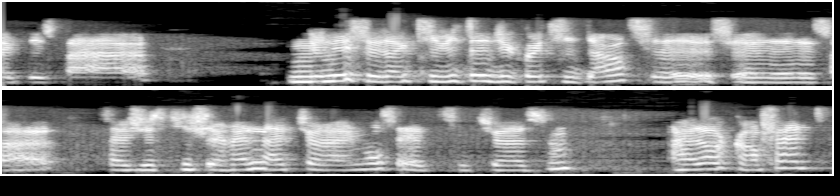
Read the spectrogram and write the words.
elle puisse pas mener ses activités du quotidien. C'est, c'est, ça, ça justifierait naturellement cette situation. Alors qu'en fait,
